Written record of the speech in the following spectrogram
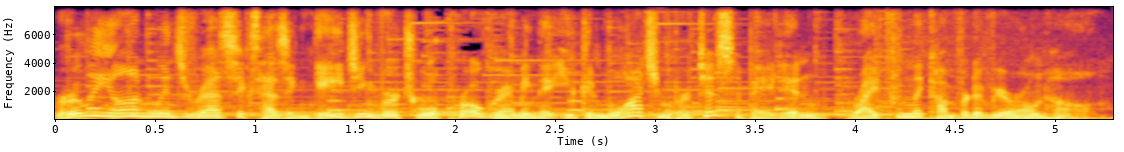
EarlyON, Windsor Essex has engaging virtual programming that you can watch and participate in right from the comfort of your own home.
